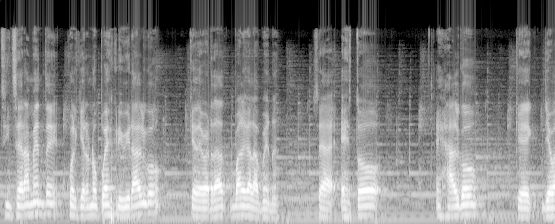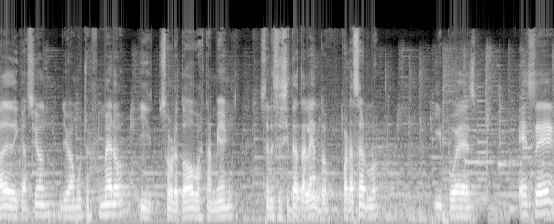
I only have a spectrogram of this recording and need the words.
sinceramente cualquiera no puede escribir algo que de verdad valga la pena. O sea, esto es algo que lleva dedicación, lleva mucho esmero y sobre todo pues también se necesita talento para hacerlo. Y pues ese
